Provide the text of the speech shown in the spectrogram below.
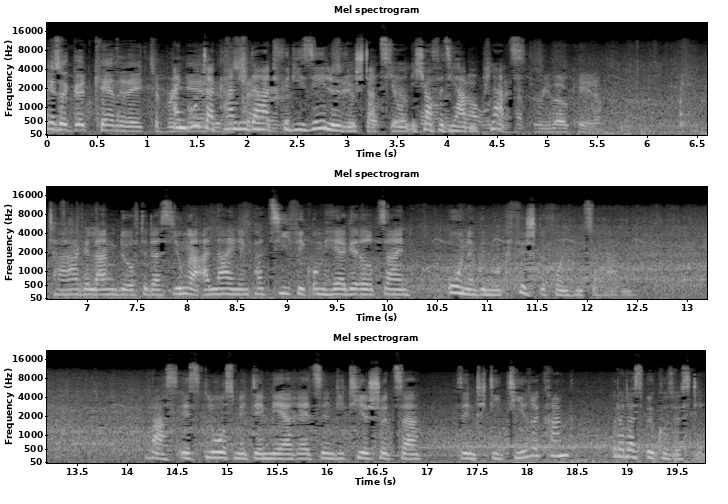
Ein guter Kandidat für die Seelöwenstation. Ich hoffe, Sie haben Platz. Tagelang dürfte das Junge allein im Pazifik umhergeirrt sein, ohne genug Fisch gefunden zu haben. Was ist los mit dem Meer, rätseln die Tierschützer. Sind die Tiere krank oder das Ökosystem?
